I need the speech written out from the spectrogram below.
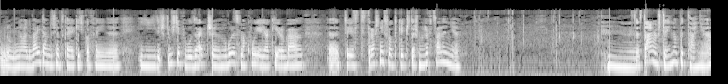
no, naładowali tam do środka jakieś kofeiny i rzeczywiście pobudza, czy w ogóle smakuje jak yerba, e, czy jest strasznie słodkie, czy też może wcale nie. Hmm, dostałam jeszcze jedno pytanie.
